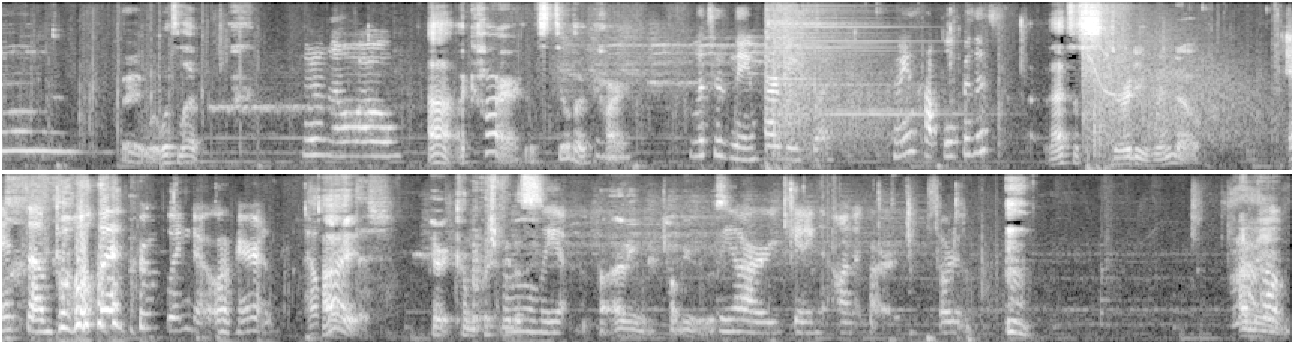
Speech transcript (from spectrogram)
Um, Alright, what's left? I don't know. Ah, a car. Let's steal their car. What's his name? Harvey's left. Can we hop over this? That's a sturdy window. It's a bulletproof window, apparently. Help Hi. me this. Here, come push me Oh, this. we, I mean, help me with this. we are getting on a car, sort of. I mean, Oh.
